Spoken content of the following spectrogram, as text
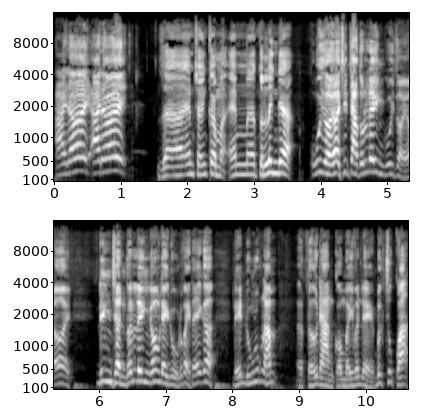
Ai đây? Ai đây? Dạ em chào anh Cầm ạ, em uh, Tuấn Linh đấy ạ. Ui giời ơi, xin chào Tuấn Linh. Ui giời ơi, Đinh Trần Tuấn Linh đúng không? Đầy đủ nó phải thế cơ. Đến đúng lúc lắm. Ờ, Tớ đang có mấy vấn đề bức xúc quá,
